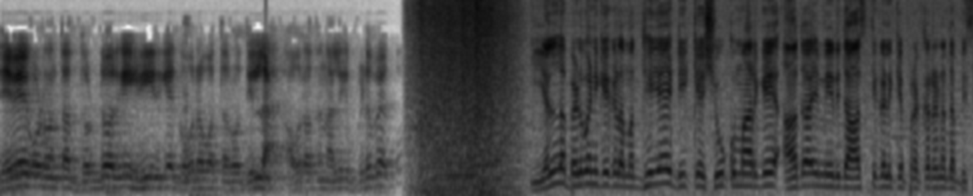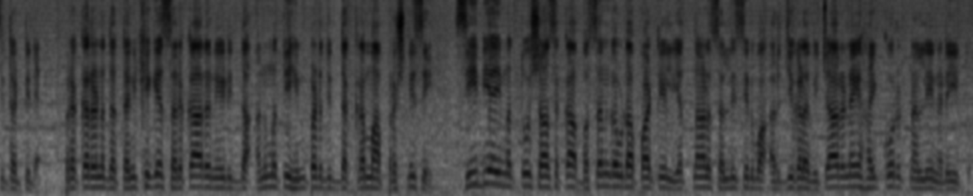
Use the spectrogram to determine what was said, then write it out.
ದೇವೇಗೌಡರಂಥ ದೊಡ್ಡವರಿಗೆ ಹಿರಿಯರಿಗೆ ಗೌರವ ತರೋದಿಲ್ಲ. ಅವರು ಅದನ್ನು ಅಲ್ಲಿಗೆ ಬಿಡಬೇಕು. ಎಲ್ಲ ಬೆಳವಣಿಗೆಗಳ ಮಧ್ಯೆಯೇ ಡಿಕೆ ಶಿವಕುಮಾರ್ಗೆ ಆದಾಯ ಮೀರಿದ ಆಸ್ತಿ ಗಳಿಕೆ ಪ್ರಕರಣದ ಬಿಸಿ ತಟ್ಟಿದೆ. ಪ್ರಕರಣದ ತನಿಖೆಗೆ ಸರ್ಕಾರ ನೀಡಿದ್ದ ಅನುಮತಿ ಹಿಂಪಡೆದಿದ್ದ ಕ್ರಮ ಪ್ರಶ್ನಿಸಿ ಸಿಬಿಐ ಮತ್ತು ಶಾಸಕ ಬಸನಗೌಡ ಪಾಟೀಲ್ ಯತ್ನಾಳ್ ಸಲ್ಲಿಸಿರುವ ಅರ್ಜಿಗಳ ವಿಚಾರಣೆ ಹೈಕೋರ್ಟ್ನಲ್ಲಿ ನಡೆಯಿತು.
